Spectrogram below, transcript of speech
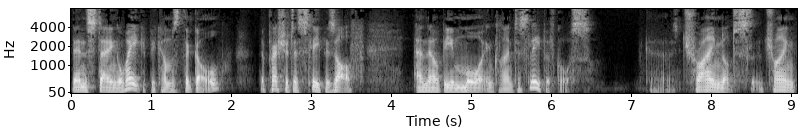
Then staying awake becomes the goal. The pressure to sleep is off and they'll be more inclined to sleep, of course. Uh, trying not to, trying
